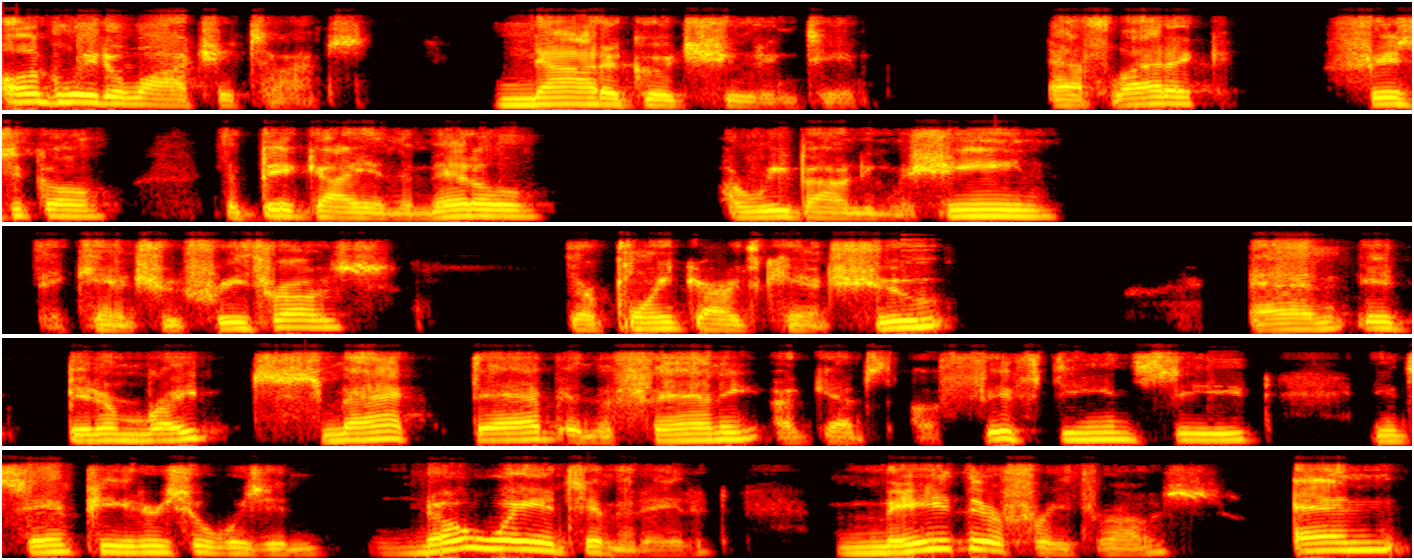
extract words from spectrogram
Ugly to watch at times. Not a good shooting team. Athletic, physical, the big guy in the middle, a rebounding machine. They can't shoot free throws. Their point guards can't shoot. And it bit them right smack dab in the fanny against a 15 seed in St. Peter's who was in no way intimidated, made their free throws. And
